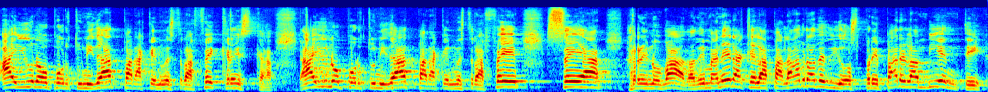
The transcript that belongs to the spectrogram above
hay una oportunidad para que nuestra fe crezca. Hay una oportunidad para que nuestra fe sea renovada. De manera que la palabra de Dios prepare el ambiente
